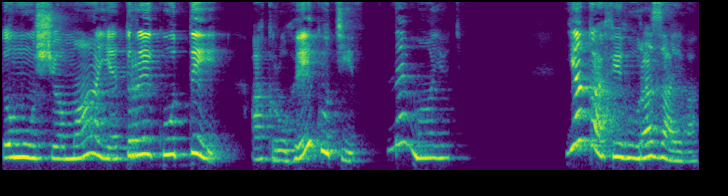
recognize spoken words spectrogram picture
Тому що має три кути, а круги кутів не мають. Яка фігура зайва?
